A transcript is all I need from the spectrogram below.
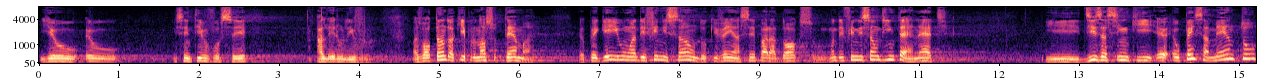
E eu, eu incentivo você a ler o livro. Mas voltando aqui para o nosso tema, eu peguei uma definição do que vem a ser paradoxo, uma definição de internet. E diz assim que é, é o pensamento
